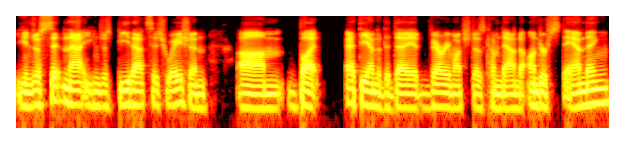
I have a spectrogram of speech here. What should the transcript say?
You can just sit in that. You can just be that situation. Um, but at the end of the day, it very much does come down to understanding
